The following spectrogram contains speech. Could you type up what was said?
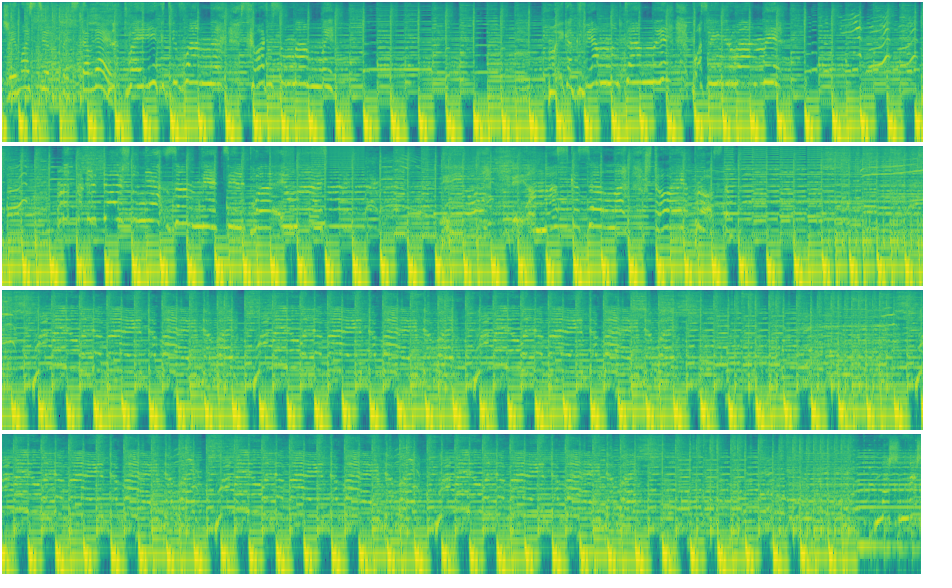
Диджей Мастер представляет. На твоих диванах сходим с ума.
